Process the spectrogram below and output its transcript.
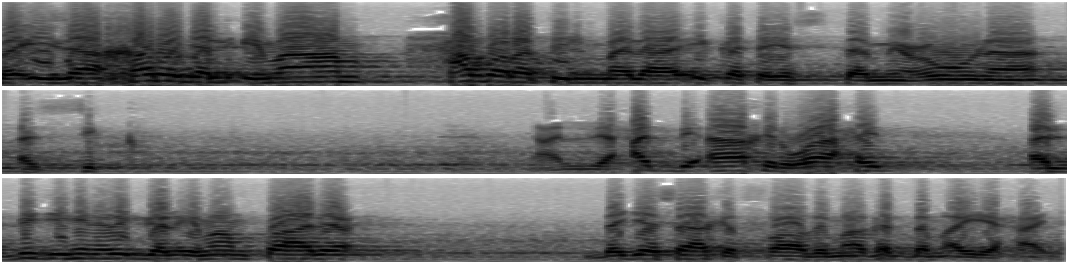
فإذا خرج الإمام حضرت الملائكة يستمعون الذكر. يعني لحد آخر واحد البيجي هنا يلقى الإمام طالع دجا ساكت فاضي ما قدم أي حاجة.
